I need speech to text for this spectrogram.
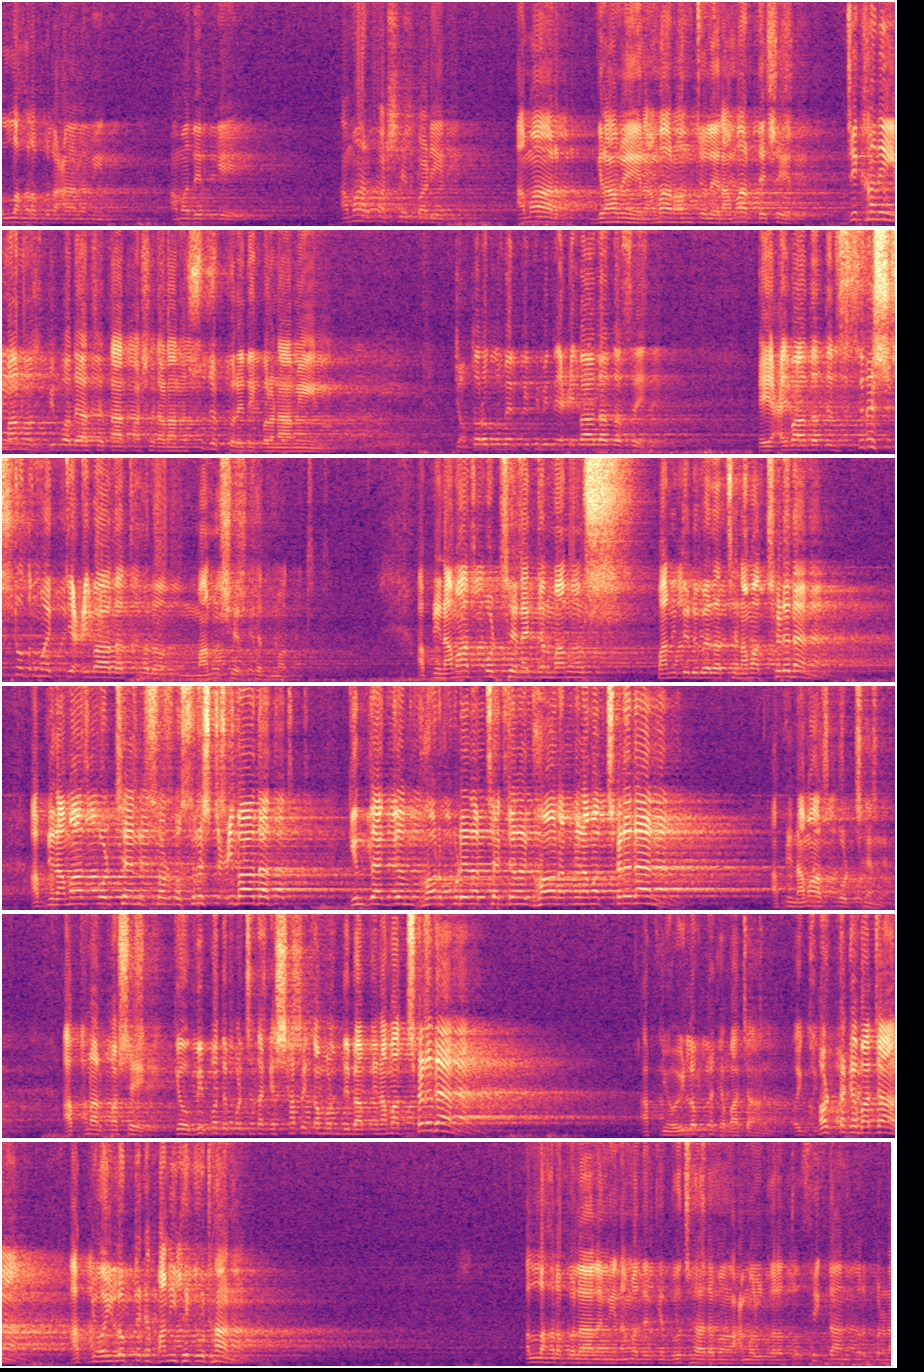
আল্লাহ রাব্বুল আলামিন আমাদেরকে আমার পাশের বাড়ির, আমার গ্রামের, আমার অঞ্চলের, আমার দেশের যেখানেই মানুষ বিপদে আছে তার পাশে দাঁড়ানোর সুযোগ করে দিক বলেন, আমিন। যত রকমের পৃথিবীতে ইবাদত আছে, এই ইবাদতের শ্রেষ্ঠতম একটি ইবাদত হলো মানুষের খেদমত। আপনি নামাজ পড়ছেন, একজন মানুষ পানিতে ডুবে যাচ্ছে, নামাজ ছেড়ে দেন। আপনি নামাজ পড়ছেন, সর্বশ্রেষ্ঠ ইবাদত, কিন্তু একজন ঘর পুড়ে যাচ্ছে, একজনের ঘর আপনি নামাজ ছেড়ে দেন। আপনি নামাজ পড়ছেন, আপনার পাশে কেউ বিপদে পড়ছে, তাকে সাপে কামড় দিবে, আপনি নামাজ ছেড়ে দেন। আপনি ওই লোকটাকে বাঁচান, ওই ঘরটাকে বাঁচান, আপনি ওই লোকটাকে পানি থেকে উঠান। আল্লাহ রাব্বুল আলামিন আমাদেরকে বোঝার এবং আমল করার তৌফিক দান করবেন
